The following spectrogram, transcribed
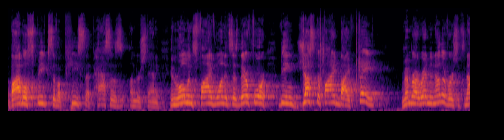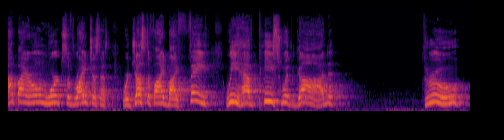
The Bible speaks of a peace that passes understanding. In Romans 5 1, it says, Therefore, being justified by faith, remember I read in another verse, it's not by our own works of righteousness. We're justified by faith. We have peace with God through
